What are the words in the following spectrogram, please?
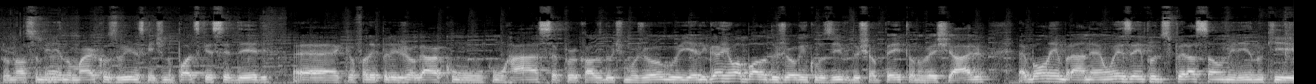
pro nosso menino Marcos Williams, que a gente não pode esquecer dele, é, que eu falei pra ele jogar com, com raça por causa do último jogo e ele ganhou a bola do jogo, inclusive, do Sean Payton no vestiário. É bom lembrar, né? Um exemplo de superação, um menino que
